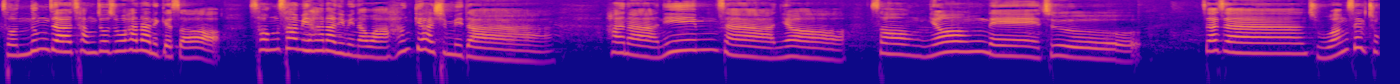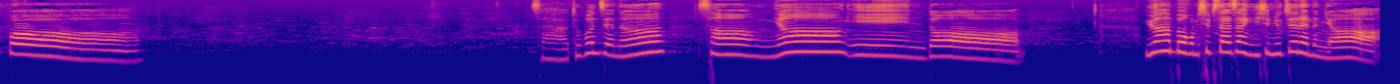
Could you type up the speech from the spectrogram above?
전능자 창조주 하나님께서 성삼위 하나님이 나와 함께 하십니다. 하나님 자녀 성령 내주 짜잔 주황색 축복 자, 두 번째는 성령 인도. 요한복음 14장 26절에는요.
